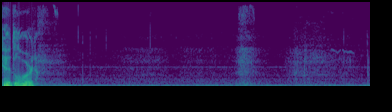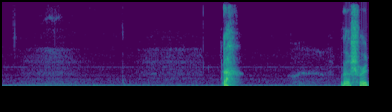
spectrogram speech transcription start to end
Good lord. Rochefort.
